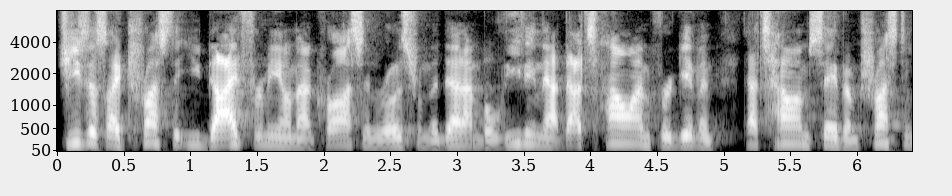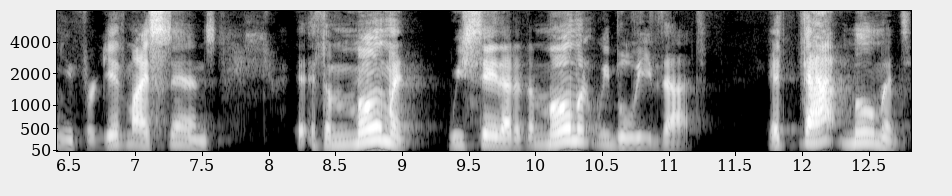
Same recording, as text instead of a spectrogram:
Jesus, I trust that you died for me on that cross and rose from the dead. I'm believing that. That's how I'm forgiven. That's how I'm saved. I'm trusting you. Forgive my sins. At the moment we say that, at the moment we believe that, at that moment,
